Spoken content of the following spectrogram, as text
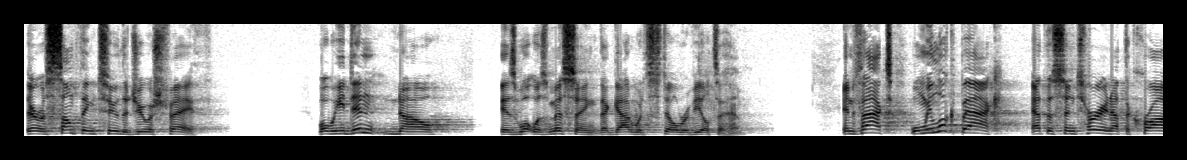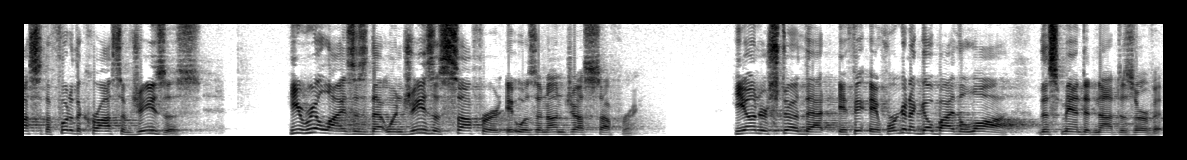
there was something to the Jewish faith. What we didn't know is what was missing that God would still reveal to him. In fact, when we look back at the centurion at the cross, at the foot of the cross of Jesus, he realizes that when Jesus suffered, it was an unjust suffering. He understood that if, it, if we're going to go by the law, this man did not deserve it.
